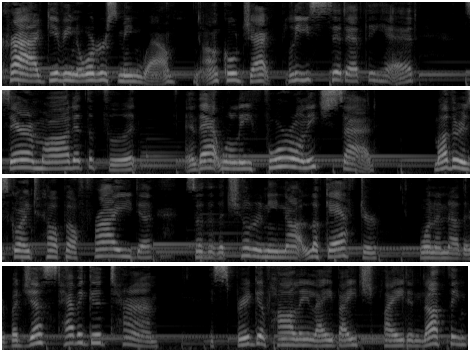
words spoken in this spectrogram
cried, giving orders meanwhile. Uncle Jack, please sit at the head, Sarah Maud at the foot, and that will leave four on each side. Mother is going to help Elfrida so that the children need not look after one another, but just have a good time. A sprig of holly lay by each plate, and nothing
